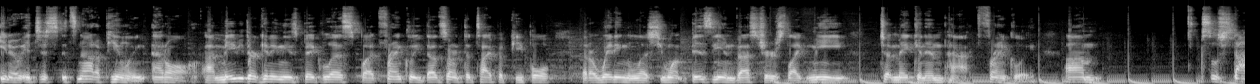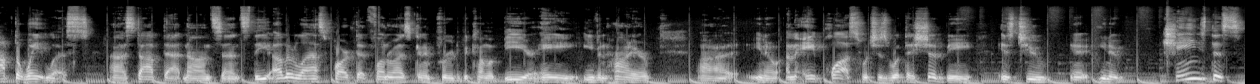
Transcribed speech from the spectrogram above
you know, it just it's not appealing at all. Uh, maybe they're getting these big lists, but frankly, those aren't the type of people that are waiting the list. You want busy investors like me to make an impact. Frankly. Um, so stop the wait list. Uh, stop that nonsense. The other last part that Fundrise can improve to become a B or A, even higher, uh, you know, an A plus, which is what they should be, is to uh, you know change this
